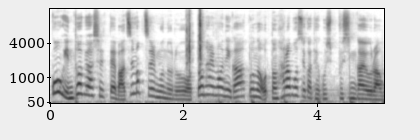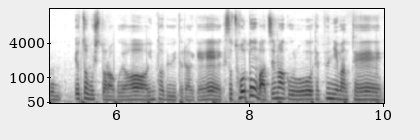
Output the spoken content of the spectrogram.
꼭 인터뷰하실 때 마지막 질문으로 어떤 할머니가 또는 어떤 할아버지가 되고 싶으신가요? 라고 여쭤보시더라고요. 인터뷰이들에게. 그래서 저도 마지막으로 대표님한테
